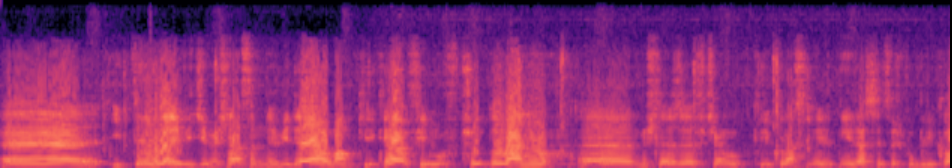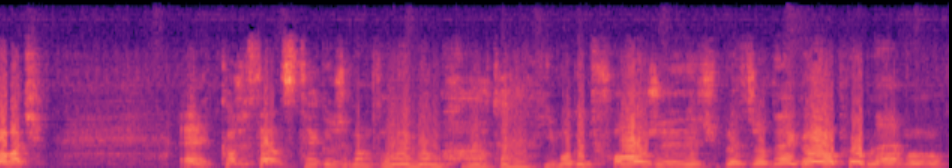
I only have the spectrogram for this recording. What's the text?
E, I tyle. Widzimy się w następnym wideo. Mam kilka filmów w przygotowaniu. E, myślę, że w ciągu kilku następnych dni zacznę coś publikować. E, korzystając z tego, że mam wolną chatę i mogę tworzyć bez żadnego problemu.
